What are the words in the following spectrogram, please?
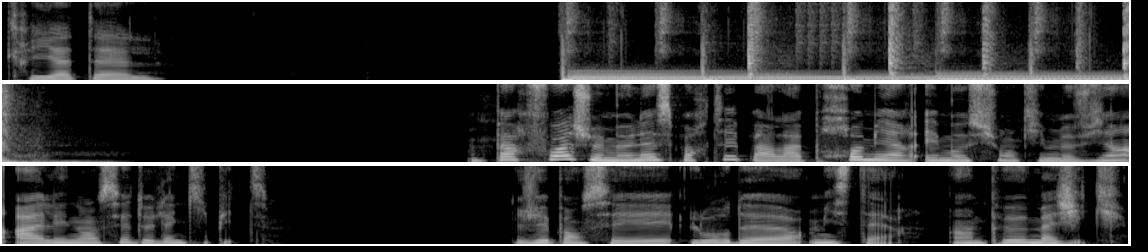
cria-t-elle. Parfois, je me laisse porter par la première émotion qui me vient à l'énoncé de l'incipit. J'ai pensé lourdeur, mystère, un peu magique.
